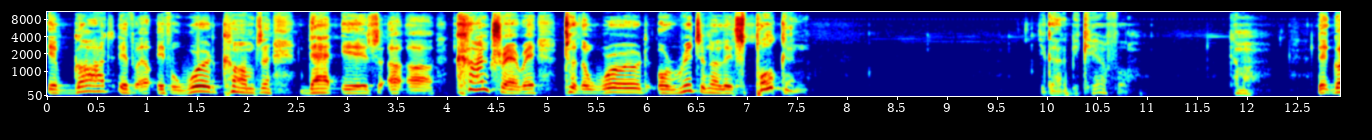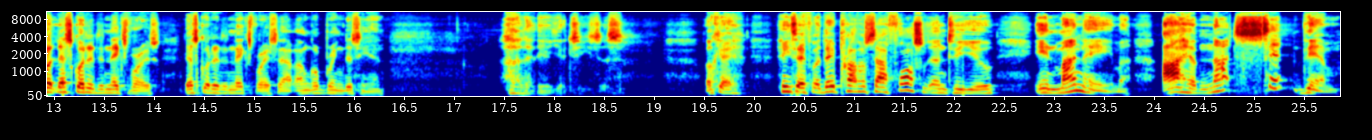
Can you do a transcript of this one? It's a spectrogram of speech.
if God, if, uh, if a word comes that is uh, uh, contrary to the word originally spoken, you got to be careful. Come on. Let's go to the next verse. Let's go to the next verse. I'm going to bring this in. Hallelujah, Jesus. Okay. He said, For they prophesy falsely unto you in my name. I have not sent them,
